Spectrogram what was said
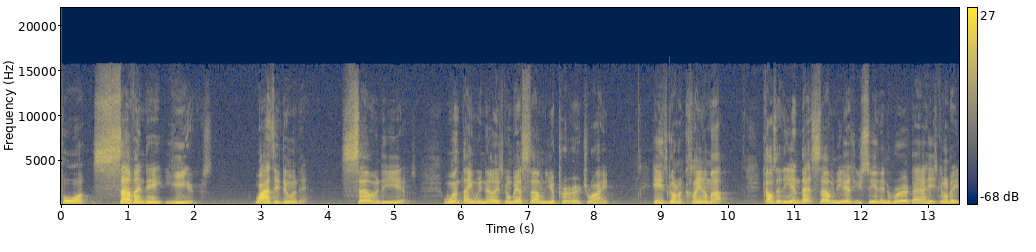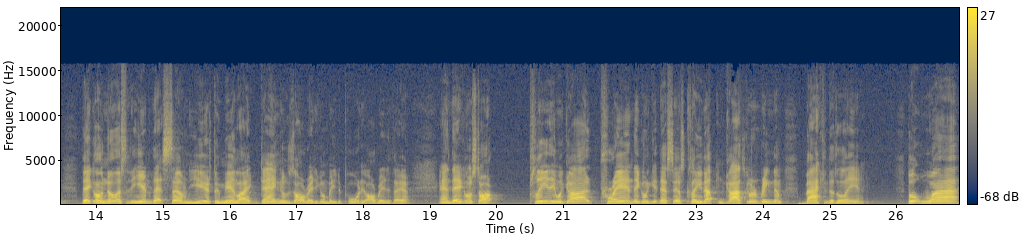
for 70 years? Why is he doing that? 70 years. One thing we know is going to be a seven year purge, right? He's going to clean them up. Because at the end of that 70 years, you see it in the word there, he's going to be, they're going to know us at the end of that 70 years through men like Daniel, who's already going to be deported, already there. And they're going to start pleading with God, praying, they're going to get themselves cleaned up, and God's going to bring them back into the land. But why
